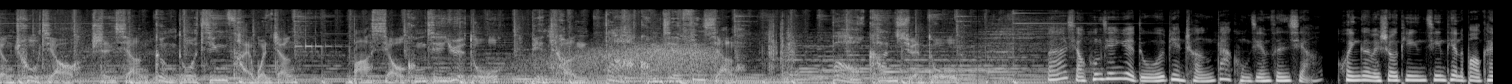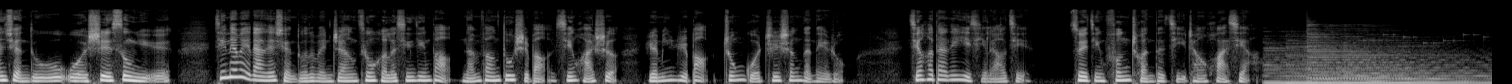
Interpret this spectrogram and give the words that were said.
将触角伸向更多精彩文章，把小空间阅读变成大空间分享。报刊选读，把小空间阅读变成大空间分享。欢迎各位收听今天的报刊选读，我是宋宇。今天为大家选读的文章综合了《新京报》《南方都市报》《新华社》《人民日报》《中国之声》的内容，将和大家一起了解最近疯传的几张画像。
